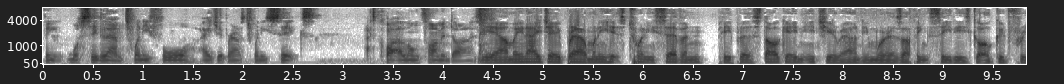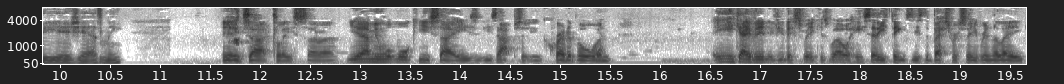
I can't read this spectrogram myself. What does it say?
I think what's CeeDee Lamb 24, AJ Brown's 26. That's quite a long time in Dynasty. Yeah, I mean AJ Brown when he hits 27, people start getting itchy around him. Whereas I think CD's got a good three years yet, hasn't he? Yeah, exactly. So uh, yeah, I mean, what more can you say? He's, he's absolutely incredible and he gave an interview this week as well. He said he thinks he's the best receiver in the league.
